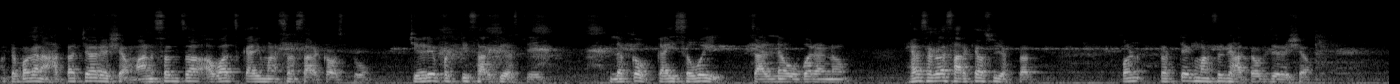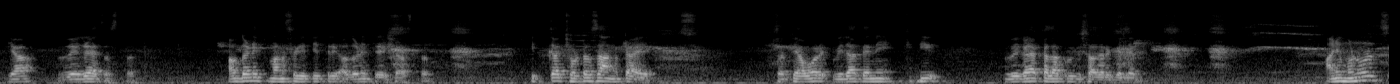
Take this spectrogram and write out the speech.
आता बघा ना हाताच्या रेषा माणसांचा आवाज काही माणसांसारखा असतो. चेहरेपट्टी सारखी असते. लकब काही सवयी चालणं उभं राहणं ह्या सगळ्या सारख्या असू शकतात. पण प्रत्येक माणसाच्या हातावरच्या रेषा ह्या वेगळ्याच असतात. अगणित माणसं घेतली तरी अगणित रेषा असतात. इतका छोटासा अंगठा आहे. तर त्यावर विधात्याने किती वेगळ्या कलाकृती सादर केल्यात. आणि म्हणूनच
